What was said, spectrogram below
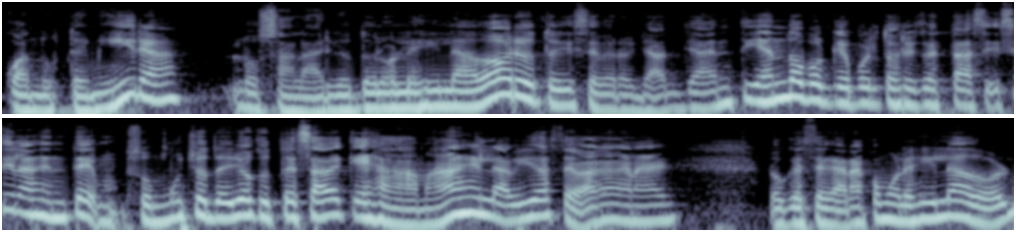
cuando usted mira los salarios de los legisladores, usted dice, pero ya, ya entiendo por qué Puerto Rico está así. Si la gente, son muchos de ellos que usted sabe que jamás en la vida se van a ganar lo que se gana como legislador.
